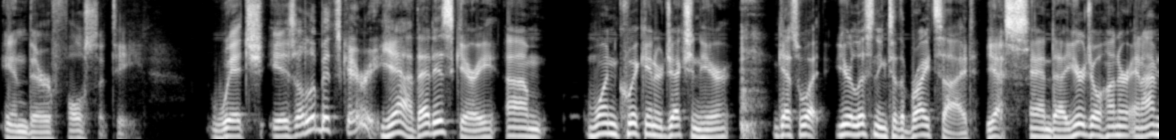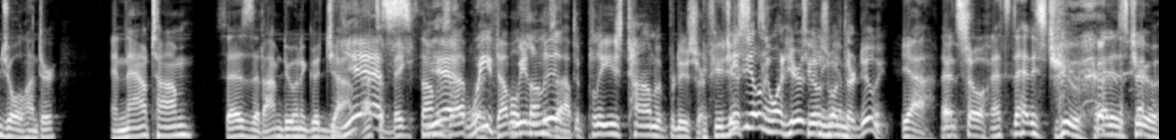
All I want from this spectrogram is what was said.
in their falsity, which is a little bit scary. Yeah, that is scary. Um, one quick interjection here. Guess what? You're listening to the bright side, Yes. and uh, you're Joel Hunter, and I'm Joel Hunter. And now, Tom, says that I'm doing a good job. That's a big thumbs yeah, up. We double we thumbs live up. to please Tom, the producer. If you're He's the only one here that knows what in- they're doing. Yeah, that's, so- that's that is true. That is true.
